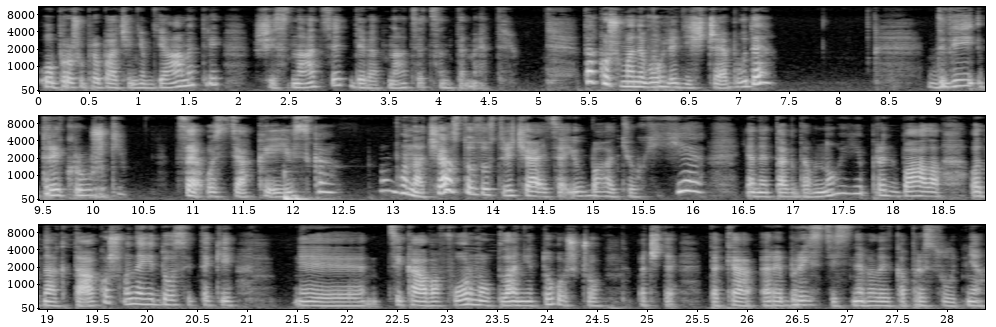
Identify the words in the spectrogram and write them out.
о, прошу пробачення, в діаметрі 16-19 см. Також в мене в огляді ще буде дві, три кружки. Це ось ця київська. Ну, Вона часто зустрічається і у багатьох є. Я не так давно її придбала, однак також в неї досить таки е, цікава форма в плані того, що, бачите, така ребристість невелика присутня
